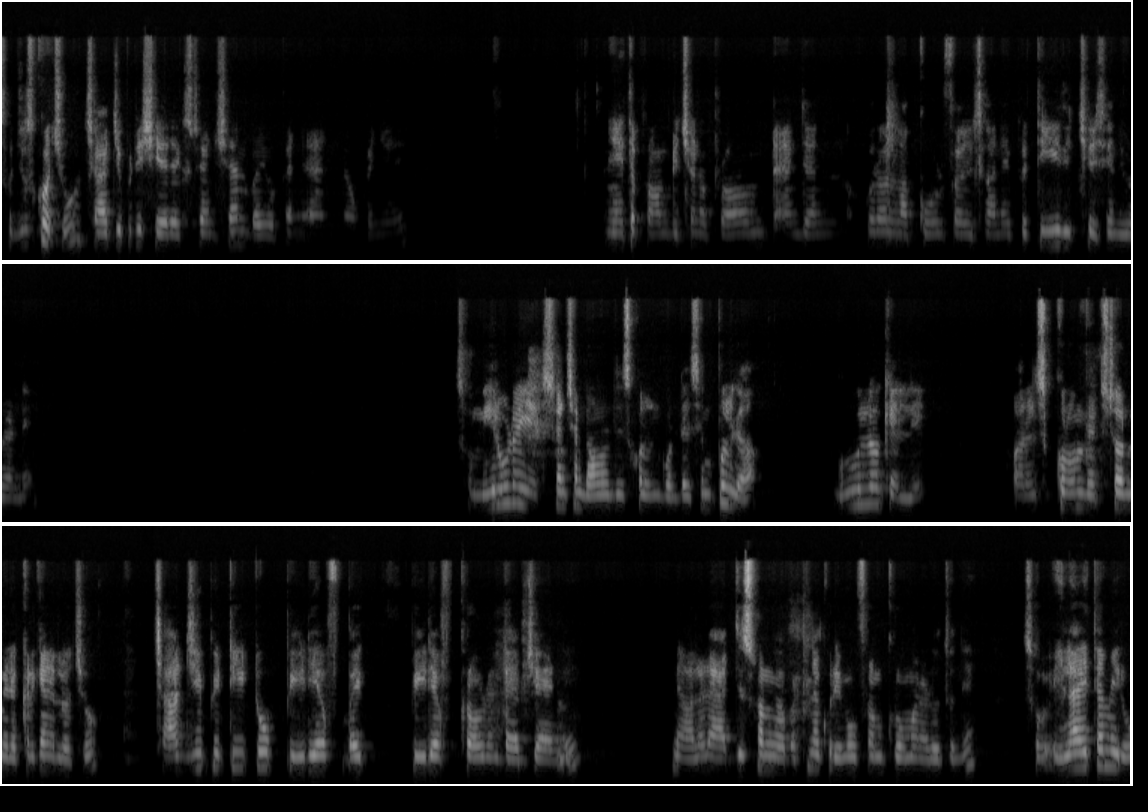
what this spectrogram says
సో చూసుకోవచ్చు. చార్జ్ GPT share extension by open నేనైతే ప్రాంప్ట్ ఇచ్చాను ప్రాంప్ట్ అండ్ దెన్ ఓవరాల్ నా కోడ్ ఫైల్స్ కానీ ప్రతిది ఇచ్చేసింది చూడండి. సో మీరు కూడా ఈ ఎక్స్టెన్షన్ డౌన్లోడ్ చేసుకోవాలనుకుంటే సింపుల్గా గూగుల్లోకి వెళ్ళి ఆర్ఎల్స్ క్రోమ్ వెబ్ స్టోర్ మీరు ఎక్కడికైనా వెళ్ళొచ్చు. Chat GPT to PDF by PDF crowd అని టైప్ చేయండి. నేను ఆల్రెడీ యాడ్ చేస్తున్నాను కాబట్టి నాకు రిమూవ్ ఫ్రమ్ క్రోమ్ అని అడుగుతుంది. సో ఇలా అయితే మీరు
